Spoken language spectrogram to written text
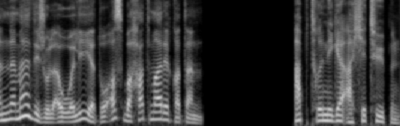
النماذج الأولية أصبحت مارقة. Abtrünnige Archetypen.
